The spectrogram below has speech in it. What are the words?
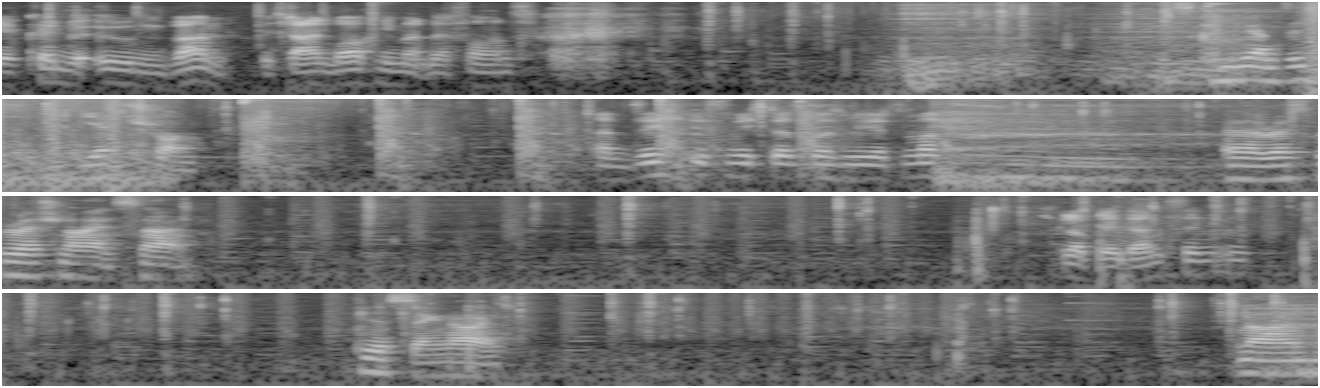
Ja, können wir irgendwann. Bis dahin braucht niemand mehr Fonts. Das können wir an sich jetzt schon. An sich ist nicht das, was wir jetzt machen. Äh, Respiration 1, nein. Ich glaube, der ganz hinten. Piercing, nein. Nein.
